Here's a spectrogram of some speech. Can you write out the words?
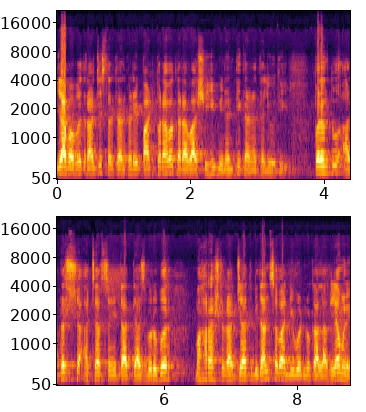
याबाबत राज्य सरकारकडे पाठपुरावा करावा अशीही विनंती करण्यात आली होती. परंतु आदर्श आचारसंहिता त्याचबरोबर महाराष्ट्र राज्यात विधानसभा निवडणुका लागल्यामुळे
